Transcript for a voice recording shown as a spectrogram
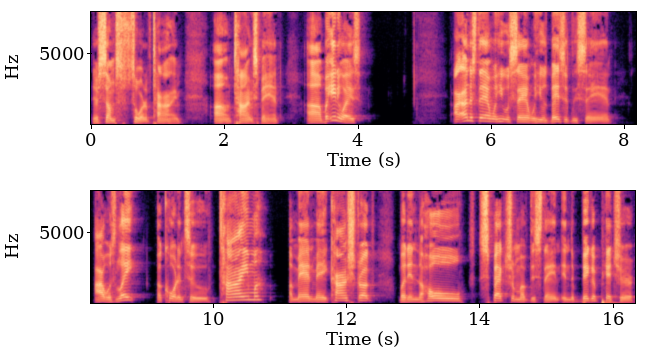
there's some sort of time, um, time span. Uh, but anyways, I understand what he was saying when he was basically saying, I was late according to time, a man made construct, but in the whole spectrum of this thing, in the bigger picture,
